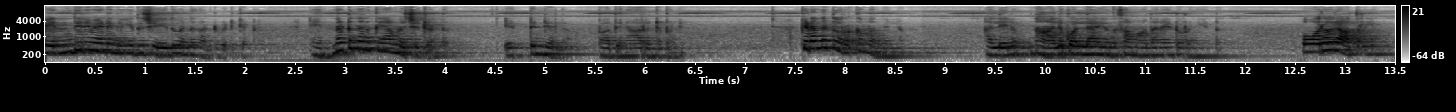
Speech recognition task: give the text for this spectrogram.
എന്തിനു വേണ്ടി നീ ഇത് ചെയ്തു എന്ന് കണ്ടുപിടിക്കട്ടെ. എന്നിട്ട് നിനക്ക് ഞാൻ വെച്ചിട്ടുണ്ട്. എട്ടിന്റെ അല്ല പതിനാറിന്റെ പണി. കിടന്നിട്ട് ഉറക്കം വന്നില്ല. അല്ലെങ്കിലും നാല് കൊല്ലമായി ഒന്ന് സമാധാനമായിട്ട് ഉറങ്ങിയിട്ട്. ഓരോ രാത്രിയും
